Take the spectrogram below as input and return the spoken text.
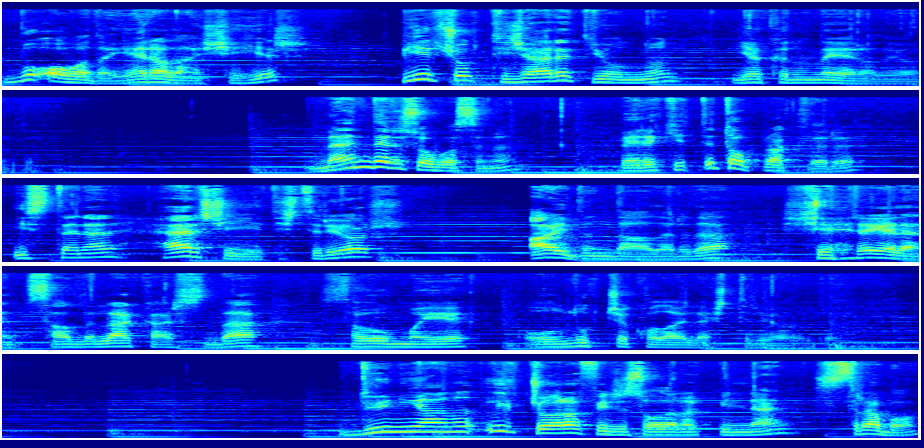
bu ovada yer alan şehir birçok ticaret yolunun yakınında yer alıyordu. Menderes Ovası'nın bereketli toprakları istenen her şeyi yetiştiriyor, Aydın Dağları da şehre gelen saldırılar karşısında savunmayı oldukça kolaylaştırıyordu. Dünyanın ilk coğrafyacısı olarak bilinen Strabo,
